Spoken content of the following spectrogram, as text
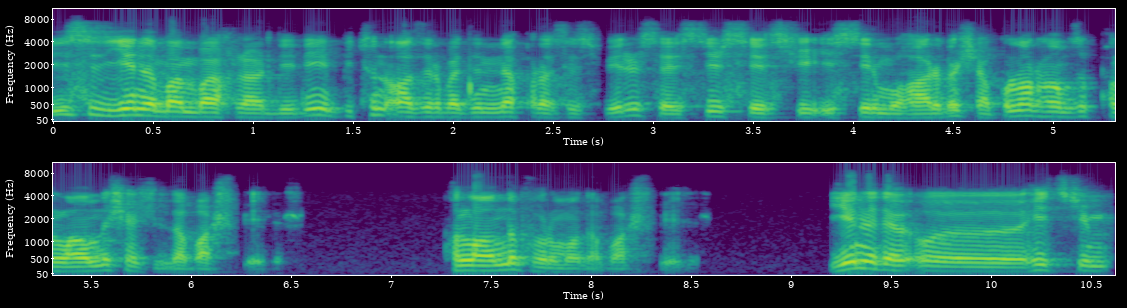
Bilirsiniz, yenə mən bayaqlar dedim, bütün Azərbaycan nə proses verirsə, istər seçki, istər müharibə şəkli, bunlar hamısı planlı şəkildə baş verir. Planlı formada baş verir. Yenə də ə, e, heç kim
